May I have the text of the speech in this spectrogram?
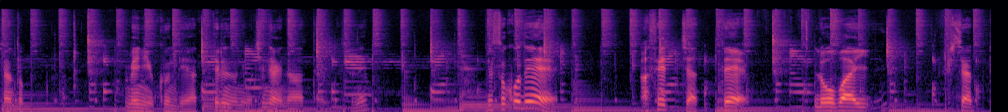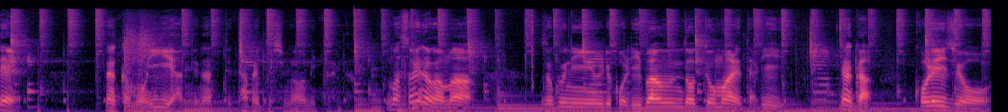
ちゃんとメニュー組んでやってるのに落ちないなってあるんですよね。でそこで焦っちゃって狼狽しちゃってなんかもういいやってなって食べてしまうみたいなまあそういうのがまあ俗に言うこうリバウンドって思われたりなんかこれ以上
